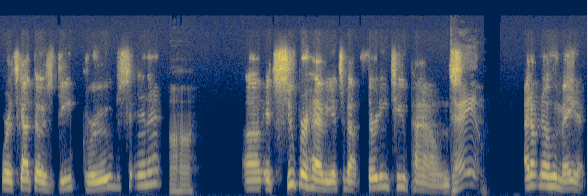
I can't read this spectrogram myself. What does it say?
where it's got those deep grooves in it. Uh huh. Uh, it's super heavy. It's about 32 pounds. Damn. I don't know who made it.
